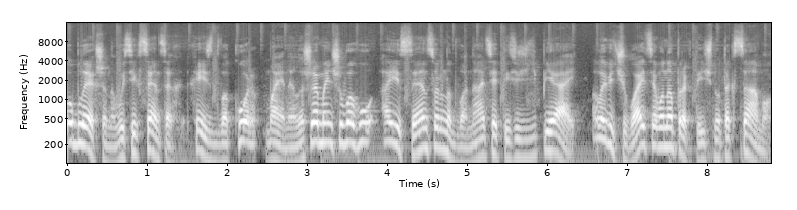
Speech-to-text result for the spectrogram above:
Облегшена в усіх сенсах Haze 2 Core має не лише меншу вагу, а й сенсор на 12 тисяч DPI, але відчувається вона практично так само.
